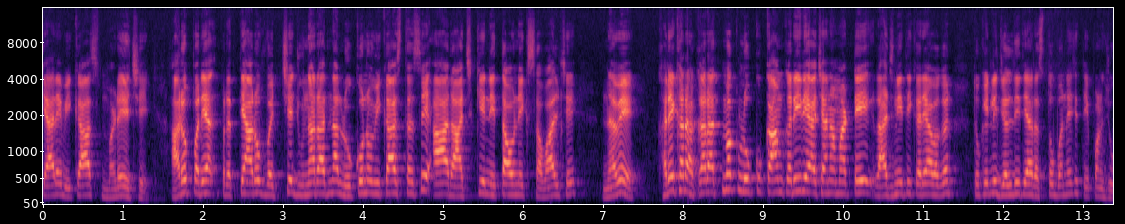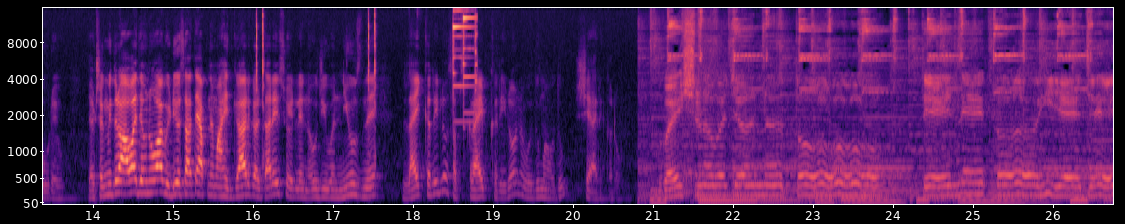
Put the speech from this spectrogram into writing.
ક્યારે વિકાસ મળે છે? આરોપ પ્રત્યારોપ વચ્ચે જૂના રાજના લોકોનો વિકાસ થશે? આ રાજકીય નેતાઓને એક સવાલ છે. નવે ખરેખર હકારાત્મક લોકો કામ કરી રહ્યા છે આના માટે રાજનીતિ કર્યા વગર, તો કેટલી જલ્દી ત્યાં રસ્તો બને છે તે પણ જોવું રહ્યું. દર્શક મિત્રો, આવા જ અવનવા વીડિયો સાથે આપણે માહિતગાર કરતા રહીશું. એટલે નવજીવન ન્યૂઝને લાઈક કરી લો સબસ્ક્રાઇબ કરી લો અને વધુમાં વધુ શેર કરો. વૈષ્ણવજન તો તેને કહીએ જે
